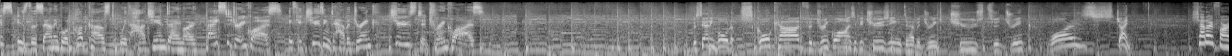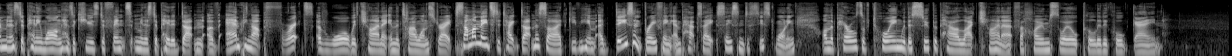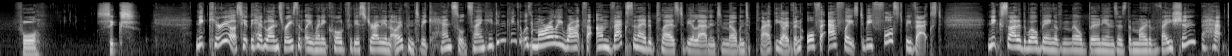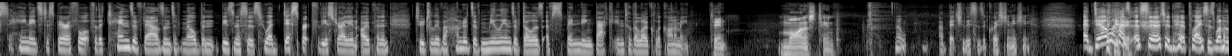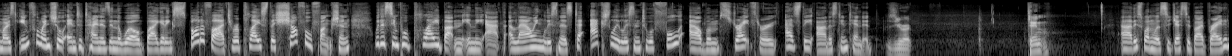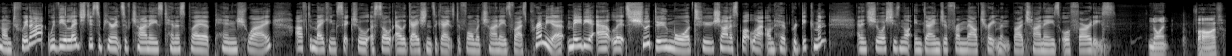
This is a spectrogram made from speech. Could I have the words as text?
This is the Sounding Board podcast with Hutchy and Damo. Thanks to Drinkwise. If you're choosing to have a drink, choose to drink wise. The sounding board scorecard for Drinkwise. If you're choosing to have a drink, choose to drink wise. Jane. Shadow Foreign Minister Penny Wong has accused Defence Minister Peter Dutton of amping up threats of war with China in the Taiwan Strait. Someone needs to take Dutton aside, give him a decent briefing, and perhaps a cease and desist warning on the perils of toying with a superpower like China for home soil political gain. Four. Six. Nick Kyrgios hit the headlines recently when he called for the Australian Open to be cancelled, saying he didn't think it was morally right for unvaccinated players to be allowed into Melbourne to play at the Open or for athletes to be forced to be vaxed. Nick cited the well-being of Melburnians as the motivation. Perhaps he needs to spare a thought for the tens of thousands of Melbourne businesses who are desperate for the Australian Open to deliver hundreds of millions of dollars of spending back into the local economy. Ten. Minus ten. Oh, I bet you this is a question issue. Adele has asserted her place as one of the most influential entertainers in the world by getting Spotify to replace the shuffle function with a simple play button in the app, allowing listeners to actually listen to a full album straight through as the artist intended. Zero. Ten. Uh, this one was suggested by Braden on Twitter. With the alleged disappearance of Chinese tennis player Peng Shuai after making sexual assault allegations against a former Chinese vice premier, media outlets should do more to shine a spotlight on her predicament and ensure she's not in danger from maltreatment by Chinese authorities. Nine. Five.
